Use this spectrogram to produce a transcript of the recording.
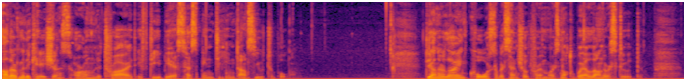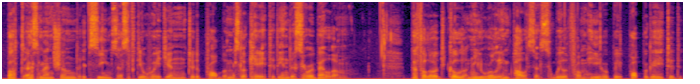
Other medications are only tried if DBS has been deemed unsuitable. The underlying cause of essential tremor is not well understood, but as mentioned, it seems as if the origin to the problem is located in the cerebellum. Pathological neural impulses will from here be propagated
